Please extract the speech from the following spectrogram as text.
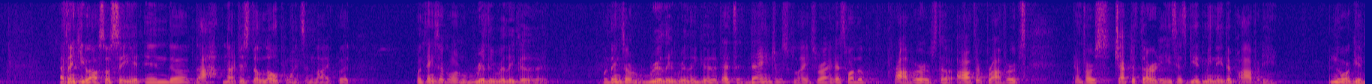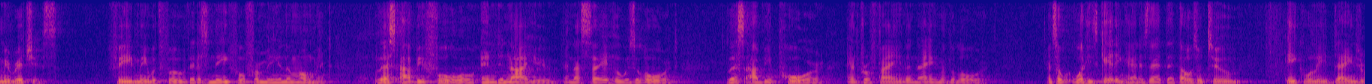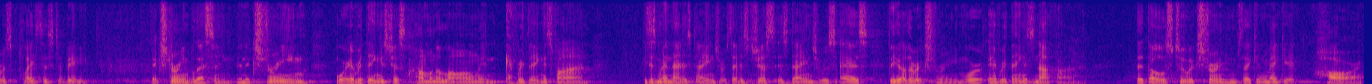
I think you also see it in the, the, not just the low points in life, but when things are going really, really good. When things are really, really good, that's a dangerous place, right? That's why the Proverbs, the author of Proverbs, in verse chapter 30, he says, Give me neither poverty nor give me riches. Feed me with food that is needful for me in the moment, lest I be full and deny you, and I say, Who is the Lord? Lest I be poor and profane the name of the Lord. And so, what he's getting at is that, that those are two equally dangerous places to be extreme blessing and extreme where everything is just humming along and everything is fine. He says, man, that is dangerous. That is just as dangerous as the other extreme where everything is not fine. That those two extremes, they can make it hard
